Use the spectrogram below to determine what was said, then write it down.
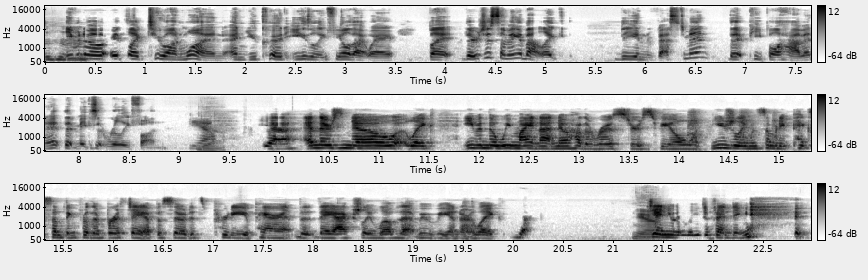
Mhm. even though it's like two on one and you could easily feel that way but there's just something about like the investment that people have in it that makes it really fun Yeah. Yeah, and there's no like even though we might not know how the roasters feel, usually when somebody picks something for their birthday episode, it's pretty apparent that they actually love that movie and are like Yeah. genuinely defending it.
